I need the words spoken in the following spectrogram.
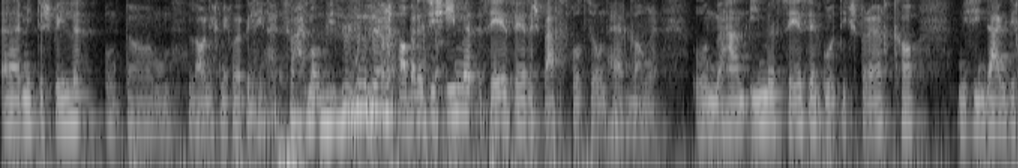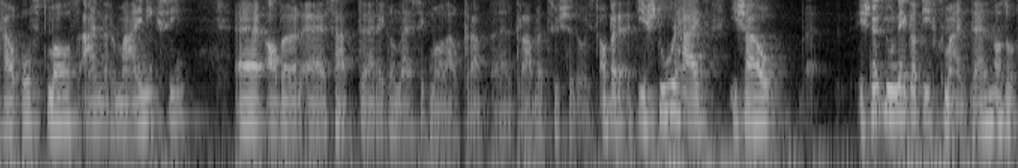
äh, mit den Spielern. Und da lasse ich mich natürlich nicht zweimal bitten. aber es ist immer sehr, sehr respektvoll zu und hergegangen. Und wir haben immer sehr, sehr gute Gespräche gehabt. Wir sind eigentlich auch oftmals einer Meinung gewesen. Äh, aber äh, es hat äh, regelmäßig mal auch Grab, äh, Grabeln zwischen uns. Aber äh, die Sturheit ist auch äh, ist nicht nur negativ gemeint. Äh? Also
